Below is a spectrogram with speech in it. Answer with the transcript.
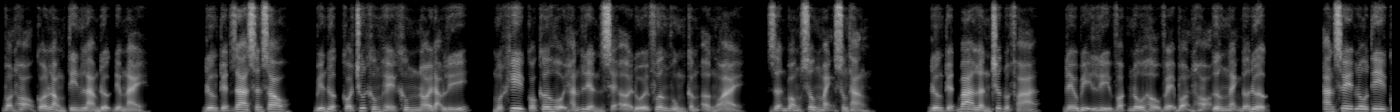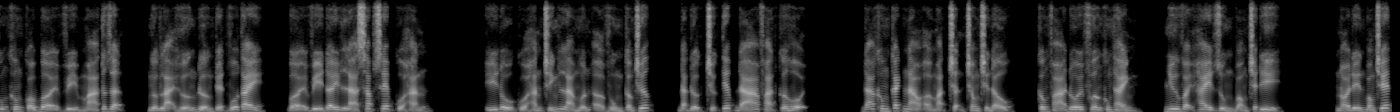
Bọn họ có lòng tin làm được điểm này. Đường Tuyệt ra sân sau, biến được có chút không hề không nói đạo lý, một khi có cơ hội hắn liền sẽ ở đối phương vùng cấm ở ngoài, dẫn bóng sông mạnh sông thẳng. Đường Tuyệt ba lần trước đột phá, đều bị lì vọt nổ hậu vệ bọn họ ương ngạnh đỡ được. Ancelotti cũng không có bởi vì mà tức giận, ngược lại hướng Đường Tuyệt vỗ tay, bởi vì đây là sắp xếp của hắn. Ý đồ của hắn chính là muốn ở vùng cấm trước, đạt được trực tiếp đá phạt cơ hội. Đã không cách nào ở mặt trận trong chiến đấu, công phá đối phương không thành, như vậy hay dùng bóng chết đi. Nói đến bóng chết,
